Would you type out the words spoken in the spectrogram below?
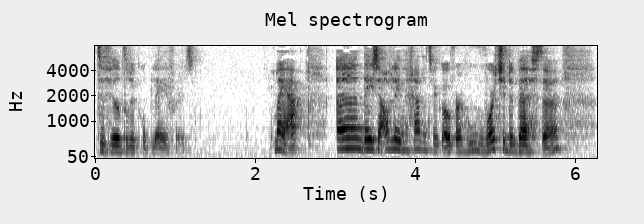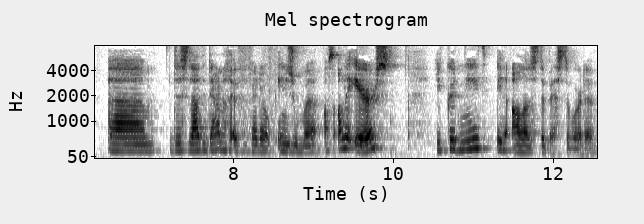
te veel druk oplevert. Maar ja, uh, deze aflevering gaat natuurlijk over hoe word je de beste. Uh, dus laat ik daar nog even verder op inzoomen. Als allereerst, je kunt niet in alles de beste worden.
